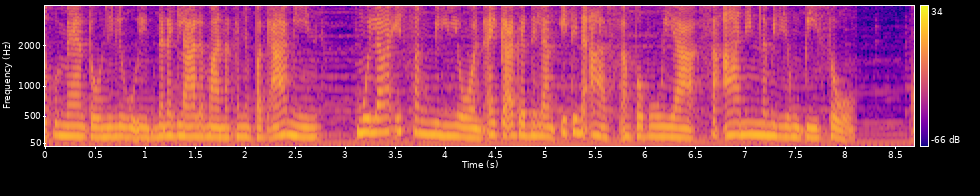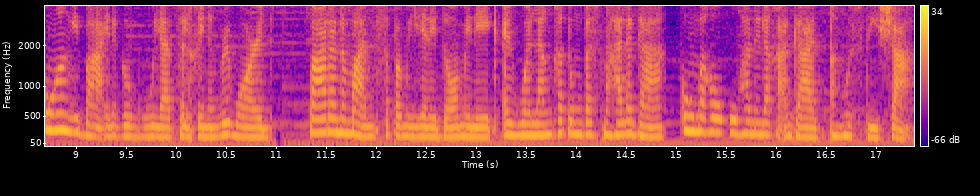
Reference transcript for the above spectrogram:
dokumento ni Luib na naglalaman ng kanyang pag-amin, mula isang milyon ay kaagad nilang itinaas ang pabuya sa anim na milyong piso. Kung ang iba ay nagugulat sa laki ng reward, para naman sa pamilya ni Dominic ay walang katumbas na halaga kung makukuha nila kaagad ang hustisya.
